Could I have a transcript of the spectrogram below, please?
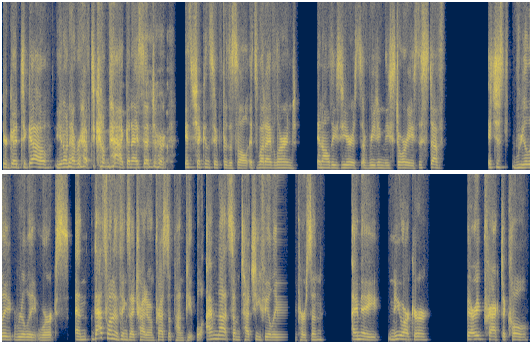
You're good to go. You don't ever have to come back. And I said to her, It's chicken soup for the soul. It's what I've learned in all these years of reading these stories. This stuff, it just really, really works. And that's one of the things I try to impress upon people. I'm not some touchy feely person. I'm a New Yorker, very practical,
